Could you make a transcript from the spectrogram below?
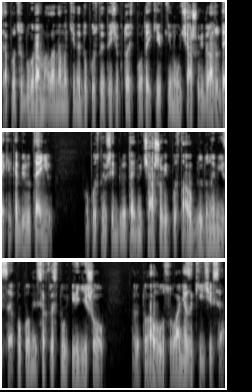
Ця процедура мала на меті не допустити, щоб хтось потайки вкинув у чашу відразу декілька бюлетенів. Опустивши бюлетень у чашу, він поставив блюдо на місце, поклонився Христу і відійшов. Ритуал голосування закінчився.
